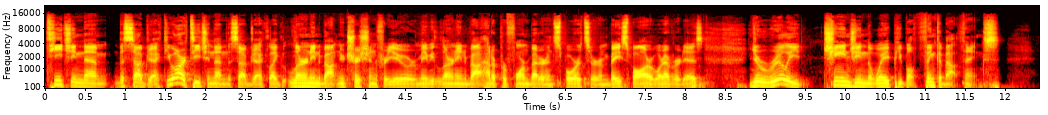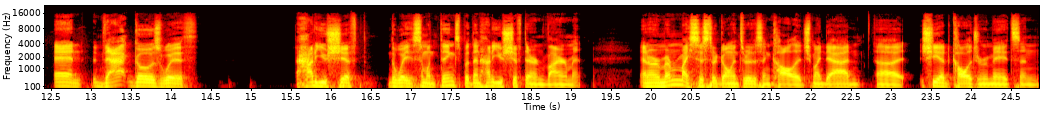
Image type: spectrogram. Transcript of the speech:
teaching them the subject. You are teaching them the subject, like learning about nutrition for you, or maybe learning about how to perform better in sports or in baseball or whatever it is. You're really changing the way people think about things. And that goes with how do you shift the way someone thinks, but then how do you shift their environment? And I remember my sister going through this in college. My dad, uh, she had college roommates and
